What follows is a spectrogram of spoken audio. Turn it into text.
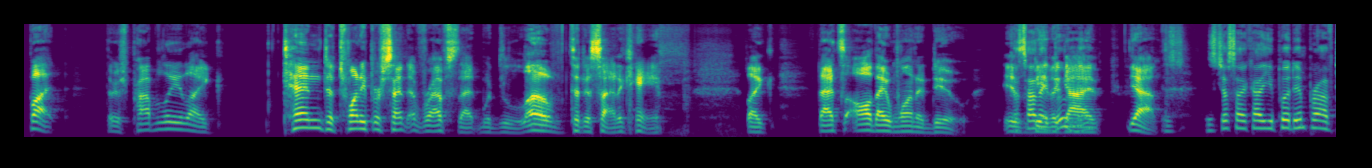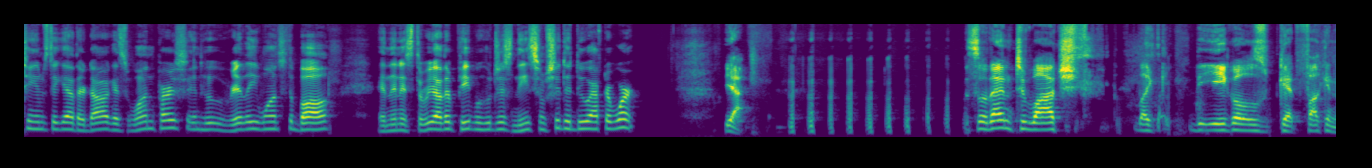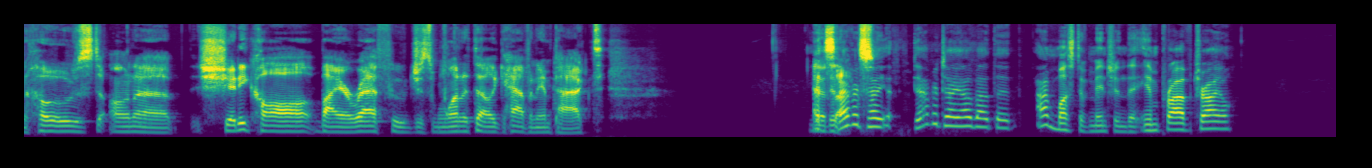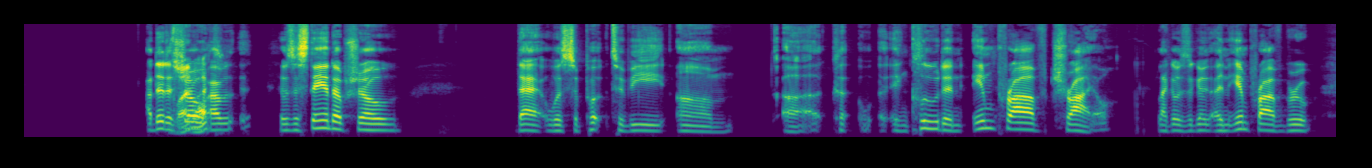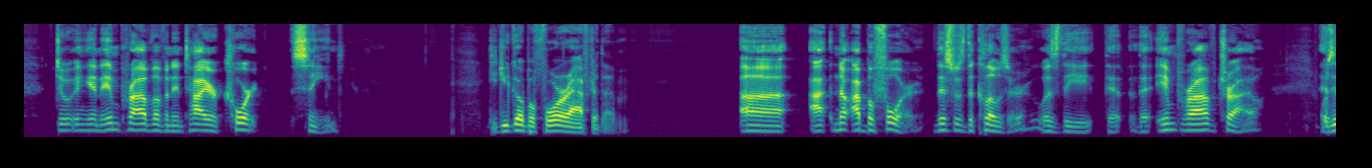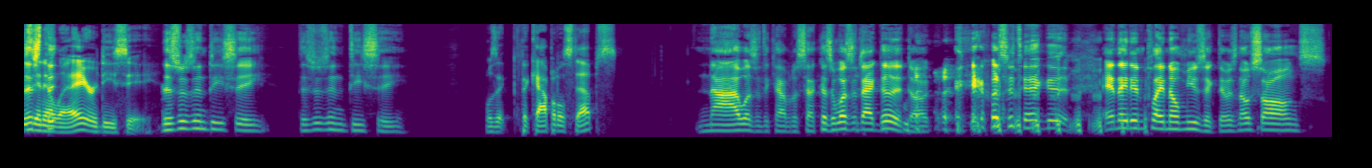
but there's probably like 10 to 20% of refs that would love to decide a game. like that's all they want to do is be the do, guy. Man. Yeah. It's, it's just like how you put improv teams together, dog. It's one person who really wants the ball, and then it's three other people who just need some shit to do after work. Yeah. so then to watch like the Eagles get fucking hosed on a shitty call by a ref who just wanted to like have an impact. Yeah, did sucks. I ever tell you? Did I ever tell you about the? I must have mentioned the improv trial. I did a what, show. What? I was. It was a stand-up show that was supposed to be um uh include an improv trial, like it was a, an improv group doing an improv of an entire court scene. Did you go before or after them? Uh, I no, I before this was the closer was the the the improv trial. Was And this, in L.A. or D.C.? This was in DC. This was in DC. Was it the Capitol Steps? Nah, I wasn't the capital set because it wasn't that good, dog. it wasn't that good, and they didn't play no music. There was no songs,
